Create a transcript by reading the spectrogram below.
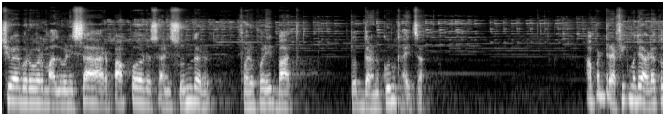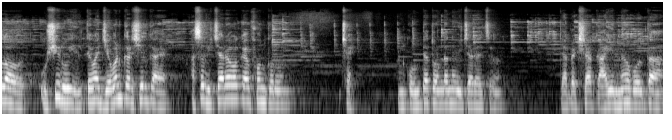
शिवाय बरोबर मालवणी सार पापड आणि सुंदर फळफळीत भात तो दणकून खायचा. आपण ट्रॅफिकमध्ये अडकलो आहोत उशीर होईल तेव्हा जेवण करशील काय? असं विचारावं काय फोन करून? छे पण कोणत्या तोंडानं विचारायचं? त्यापेक्षा काही न बोलता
